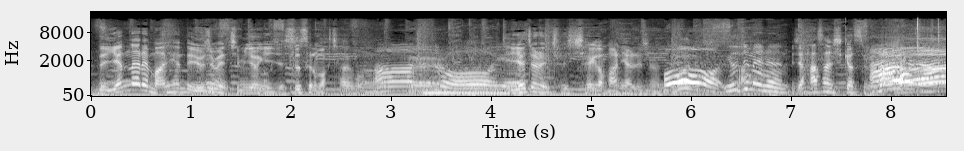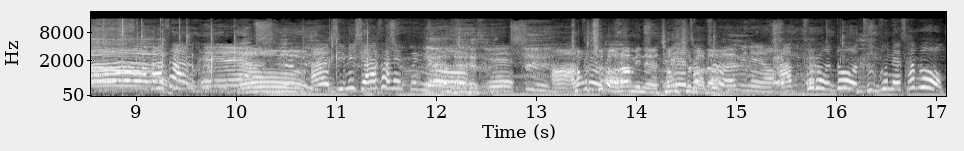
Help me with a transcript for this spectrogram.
근데 옛날에 많이 했는데 요즘엔 지민이 형이 이제 스스로 막 찾아보는 거. 아 네. 스스로. 예. 예전엔 저, 제가 많이 알려줬는데 어 요즘에는 이제 하산 시켰습니다. 아, 아 하산. 예. 오. 아 지민 씨 하산했군요. 네, 하산했어요. 예. 아, 청출 어람이네요. 네, 청출 어람. 청출 어람이네요. 앞으로도 두 분의 사복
